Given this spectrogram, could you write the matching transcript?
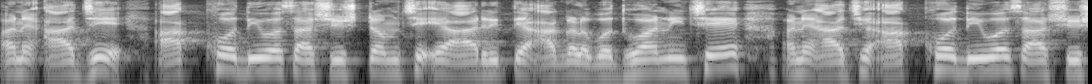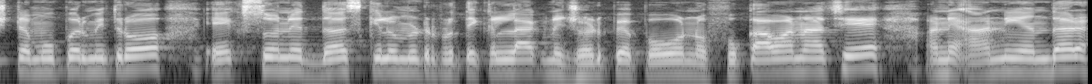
અને આજે આખો દિવસ આ સિસ્ટમ છે એ આ રીતે આગળ વધવાની છે. અને આજે આખો દિવસ આ સિસ્ટમ ઉપર મિત્રો એકસો દસ કિલોમીટર પ્રતિ કલાકની ઝડપે પવનો ફૂંકાવાના છે. અને આની અંદર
